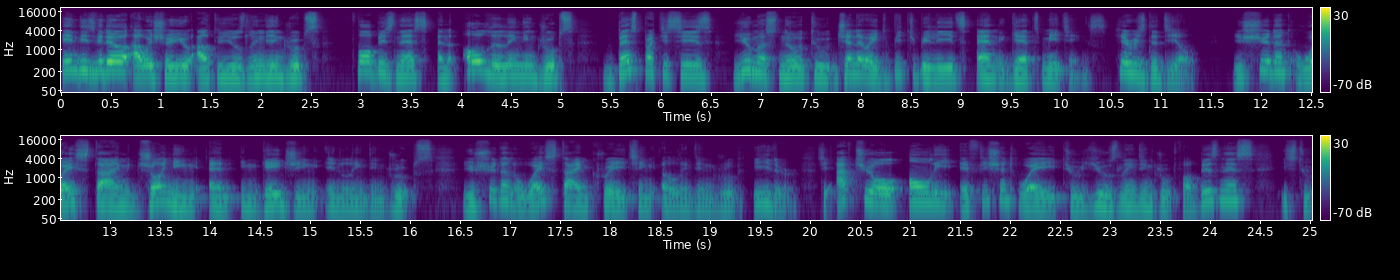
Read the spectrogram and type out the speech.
In this video, I will show you how to use LinkedIn groups for business and all the LinkedIn groups best practices you must know to generate B2B leads and get meetings. Here is the deal. You shouldn't waste time joining and engaging in LinkedIn groups. You shouldn't waste time creating a LinkedIn group either. The actual only efficient way to use LinkedIn group for business is to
